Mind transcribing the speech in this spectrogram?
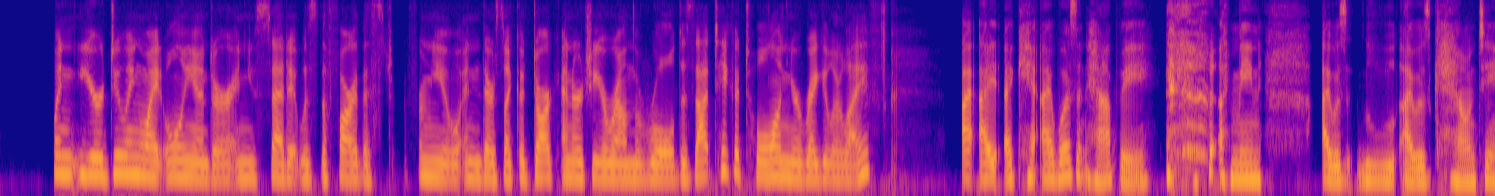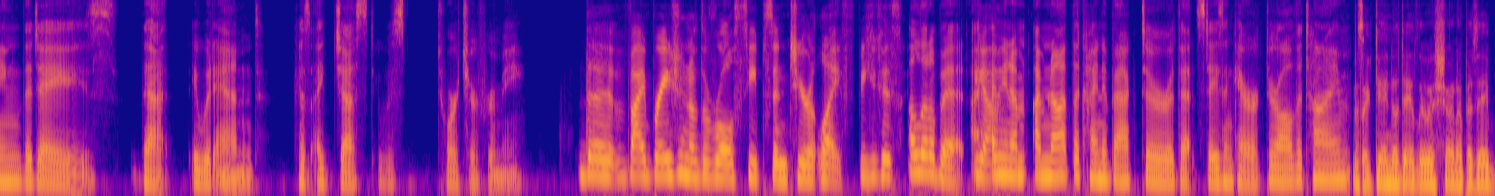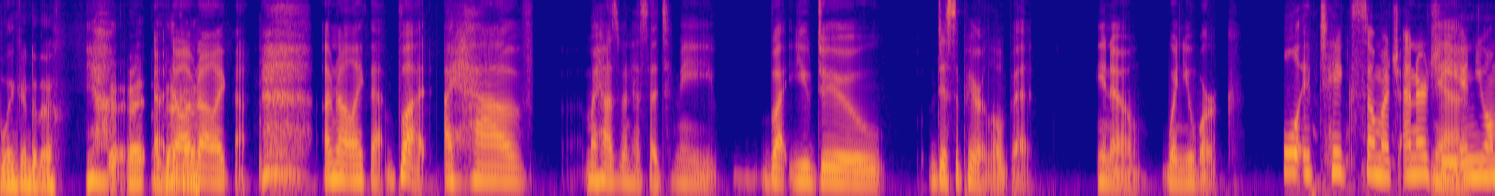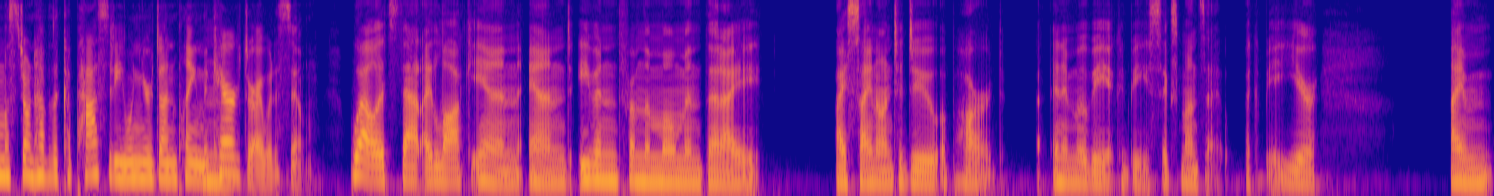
When you're doing White Oleander and you said it was the farthest from you and there's like a dark energy around the role, does that take a toll on your regular life? I I, I can't. I wasn't happy. I mean, I was l- I was counting the days that it would end because I just it was torture for me. The vibration of the role seeps into your life because A little bit. I- Yeah. I, mean, I'm I'm not the kind of actor that stays in character all the time. It's like Daniel Day Lewis showing up as Abe Lincoln to the Yeah. yeah, right. Yeah, Like that no, I'm kinda- not like that. I'm not like that. But I have, my husband has said to me, but you do disappear a little bit, you know, when you work. well, it takes so much energy Yeah. and you almost don't have the capacity when you're done playing the Mm. character, I would assume. Well, it's that I lock in, and even from the moment that I, I sign on to do a part in a movie, it could be six months, it could be a year. I'm,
